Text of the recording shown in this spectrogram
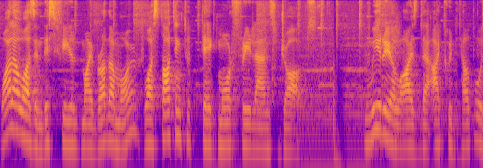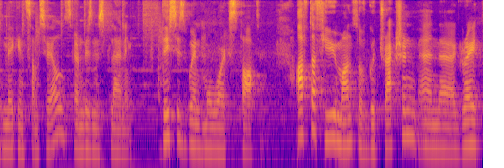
While I was in this field, my brother Mo was starting to take more freelance jobs we realized that I could help with making some sales and business planning. This is when MoWorks started. After a few months of good traction and a great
